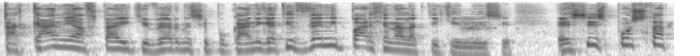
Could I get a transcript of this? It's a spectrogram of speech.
τα κάνει αυτά η κυβέρνηση που κάνει γιατί δεν υπάρχει εναλλακτική λύση. Εσείς πώς θα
